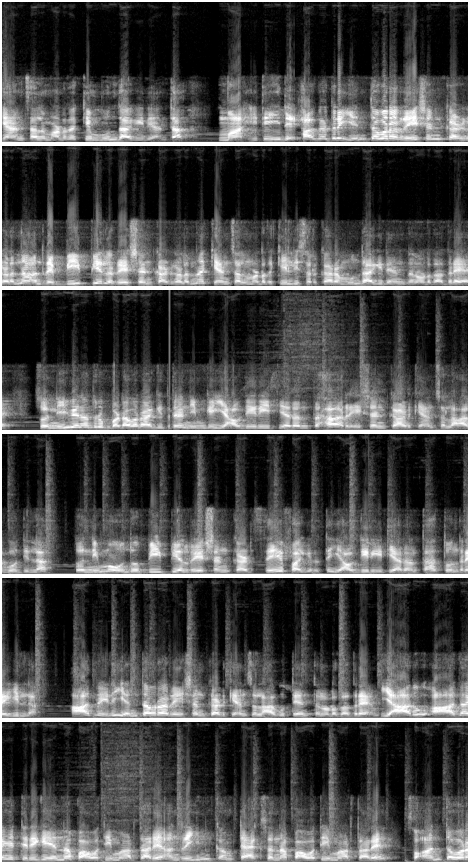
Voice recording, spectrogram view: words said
ಕ್ಯಾನ್ಸಲ್ ಮಾಡೋದಕ್ಕೆ ಮುಂದಾಗಿದೆ ಅಂತ ಮಾಹಿತಿ ಇದೆ. ಹಾಗಾದ್ರೆ ಎಂತವರ ರೇಷನ್ ಕಾರ್ಡ್ ಗಳನ್ನ ಅಂದ್ರೆ ಬಿ ಪಿ ಎಲ್ ರೇಷನ್ ಕಾರ್ಡ್ಗಳನ್ನ ಕ್ಯಾನ್ಸಲ್ ಮಾಡೋದಕ್ಕೆ ಇಲ್ಲಿ ಸರ್ಕಾರ ಮುಂದಾಗಿದೆ ಅಂತ ನೋಡೋದಾದ್ರೆ, ಸೊ ನೀವೇನಾದ್ರೂ ಬಡವರಾಗಿದ್ರೆ ನಿಮ್ಗೆ ಯಾವುದೇ ರೀತಿಯಾದಂತಹ ರೇಷನ್ ಕಾರ್ಡ್ ಕ್ಯಾನ್ಸಲ್ ಆಗೋದಿಲ್ಲ. ಸೊ ನಿಮ್ಮ ಒಂದು B P L ration card safe ಆಗಿರುತ್ತೆ, ಯಾವುದೇ ರೀತಿಯಾದಂತಹ ತೊಂದರೆ ಇಲ್ಲ. ಆದ್ರೆ ಇಲ್ಲಿ ಎಂತವರ ರೇಷನ್ ಕಾರ್ಡ್ ಕ್ಯಾನ್ಸಲ್ ಆಗುತ್ತೆ ಅಂತ ನೋಡೋದಾದ್ರೆ, ಯಾರು ಆದಾಯ ತೆರಿಗೆಯನ್ನ ಪಾವತಿ ಮಾಡ್ತಾರೆ, ಅಂದ್ರೆ ಇನ್ಕಮ್ ಟ್ಯಾಕ್ಸ್ ಅನ್ನ ಪಾವತಿ ಮಾಡ್ತಾರೆ, ಸೊ ಅಂತವರ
